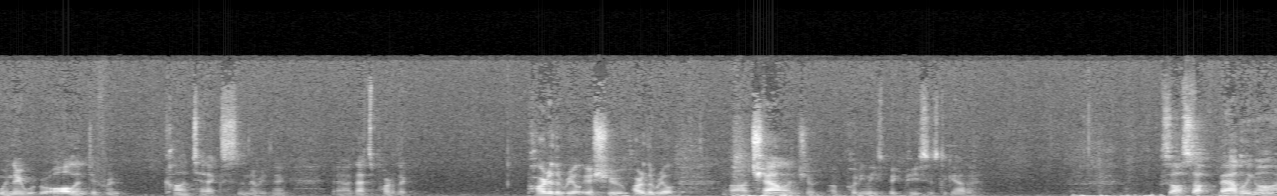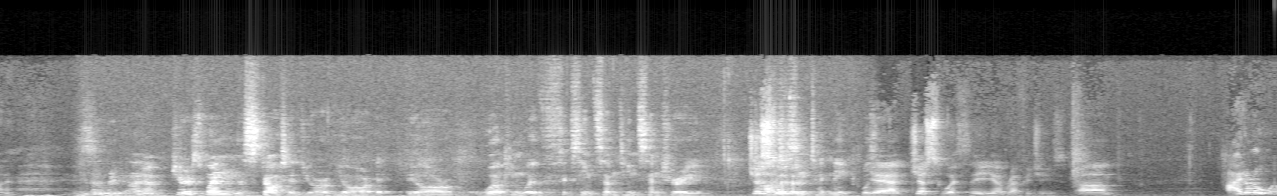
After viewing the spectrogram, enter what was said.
when they were all in different contexts and everything. Uh, that's part of the part of the real issue, part of the real uh, challenge of, of, putting these big pieces together. So I'll stop babbling on. So Rick, I'm yeah. curious when this started. Your your your working with 16th, 17th century just with the technique. yeah, it? just with the uh, refugees. Um, I don't know.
